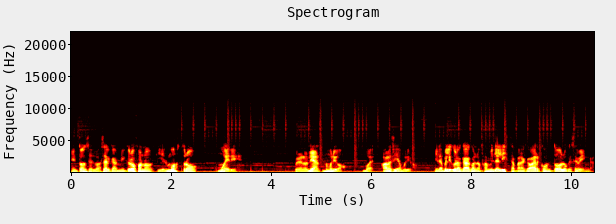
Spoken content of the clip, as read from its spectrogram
Entonces lo acerca al micrófono y el monstruo muere. Pero en realidad no murió. Bueno, ahora sí ya murió. Y la película acaba con la familia lista para acabar con todo lo que se venga.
